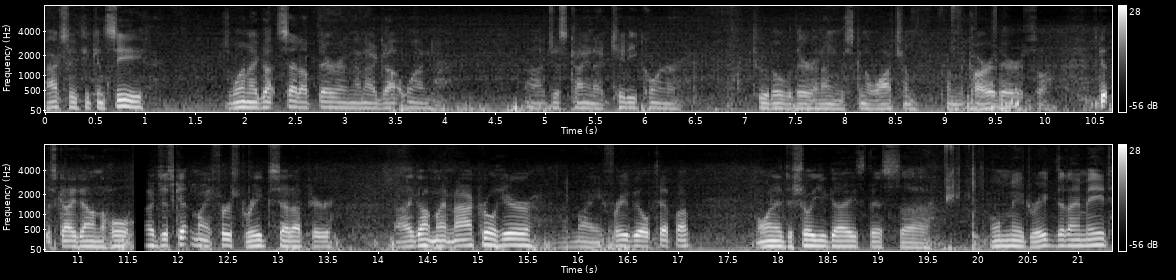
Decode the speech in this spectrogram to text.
actually if you can see there's one I got set up there and then I got one uh, just kind of kitty corner to it over there and I'm just gonna watch him from the car there. So let's get this guy down the hole. I'm just getting my first rig set up here. I got my mackerel here my Frabill tip up. I wanted to show you guys this uh, homemade rig that I made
